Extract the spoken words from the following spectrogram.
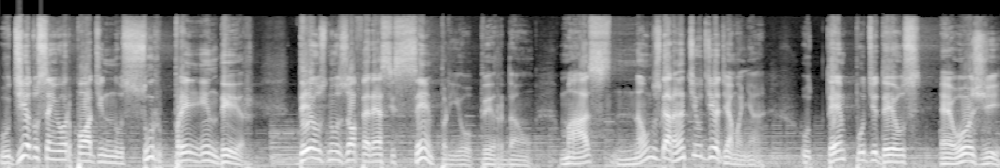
O dia do Senhor pode nos surpreender. Deus nos oferece sempre o perdão, mas não nos garante o dia de amanhã. O tempo de Deus é hoje.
